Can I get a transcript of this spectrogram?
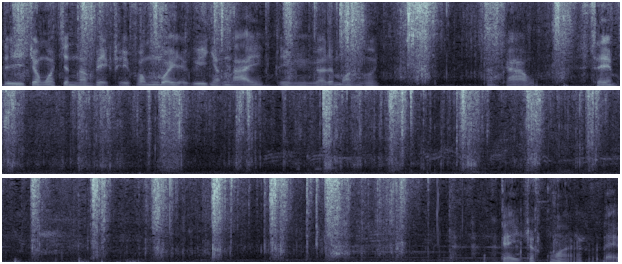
đi trong quá trình làm việc thì Phong quay lại ghi nhận lại, thì gửi đến mọi người. Tham khảo, xem. Cây rất hoa rất là đẹp.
